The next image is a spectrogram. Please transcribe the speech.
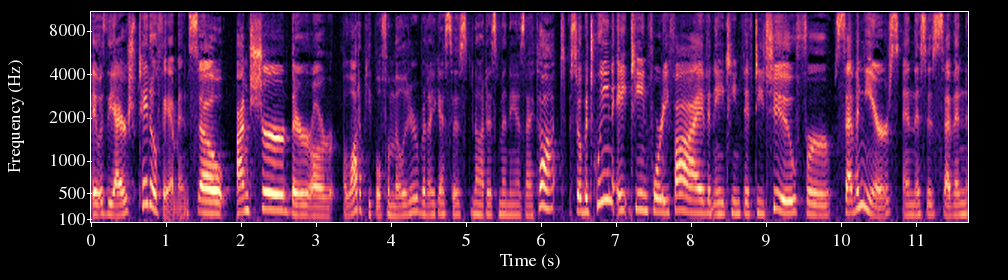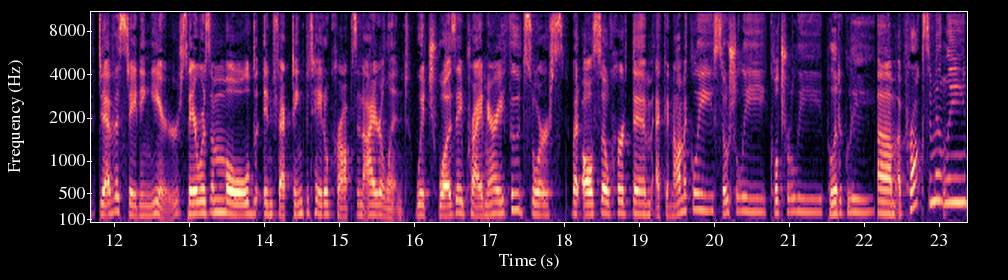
It was the Irish potato famine. So I'm sure there are a lot of people familiar, but I guess as not as many as I thought. So between 1845 and 1852, for seven years, and this is seven devastating years, there was a mold infecting potato crops in Ireland, which was a primary food source, but also hurt them economically, socially, culturally, politically. Um, approximately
